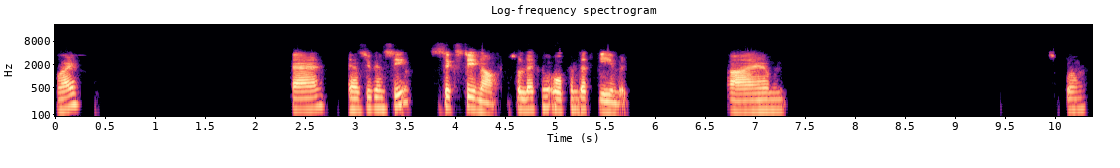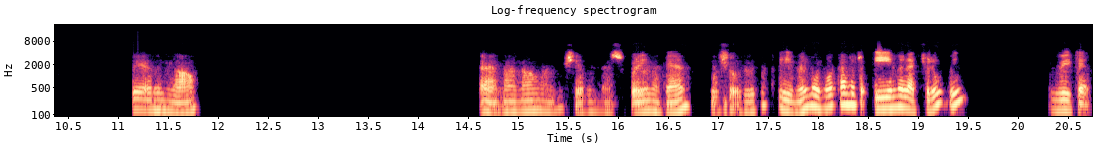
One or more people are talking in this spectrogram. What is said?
right? And as you can see, 60 now. So let me open that email. I am sharing now. And now I'm sharing my screen again to show you the email. But What kind of email actually we, we get?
